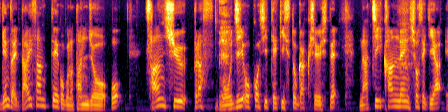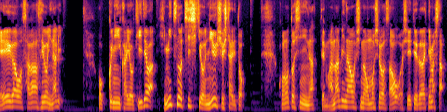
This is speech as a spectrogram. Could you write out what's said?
現在、第三帝国の誕生を3週プラス文字起こしテキスト学習して、ナチ関連書籍や映画を探すようになり、ホックニー会を聞いては秘密の知識を入手したりと、この年になって学び直しの面白さを教えていただきました。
